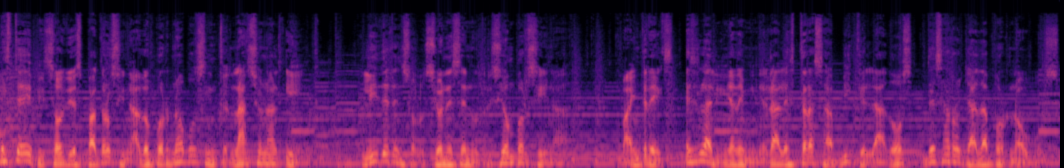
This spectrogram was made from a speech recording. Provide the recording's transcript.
Este episodio es patrocinado por Novus International Inc., líder en soluciones en nutrición porcina. Mindrex es la línea de minerales traza biquelados desarrollada por Novus,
